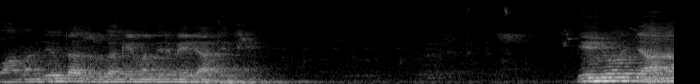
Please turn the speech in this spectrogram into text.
वहाँ मंदिर था, दुर्गा के मंदिर में जाते थे। ये जो जाना,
